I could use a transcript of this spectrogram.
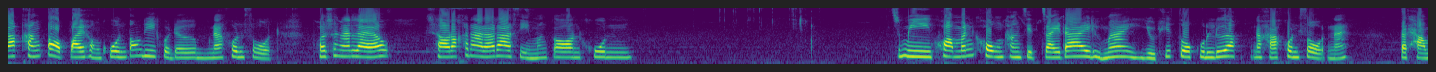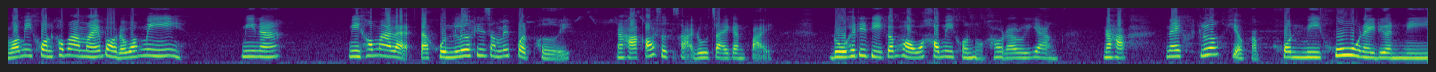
รักครั้งต่อไปของคุณต้องดีกว่าเดิมนะคนโสด เพราะฉะนั้นแล้ว ชาวลัคนาและราศีมังกรคุณ จะมีความมั่นคงทางจิตใจได้หรือไม่อยู่ที่ตัวคุณเลือกนะคะ คนโสดนะ แต่ถามว่ามีคนเข้ามาไหมบอกได้ว่ามี มีนะ มีเข้ามาแหละ แต่คุณเลือกที่จะไม่เปิดเผยนะคะ ก็ศึกษาดูใจกันไป ดูให้ดีๆ ก็พอว่าเขามีคนของเขาแล้วหรือยังนะคะ ในเรื่องเกี่ยวกับคนมีคู่ในเดือนนี้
